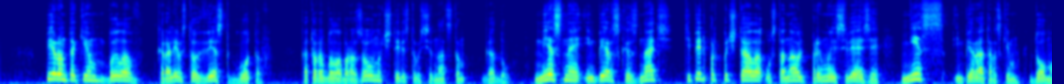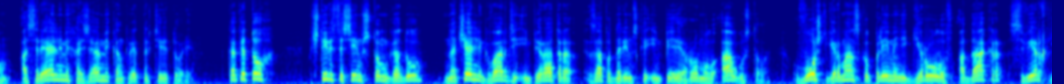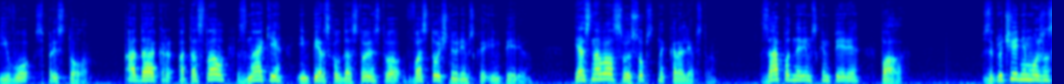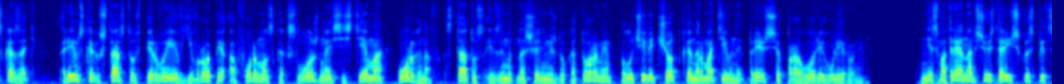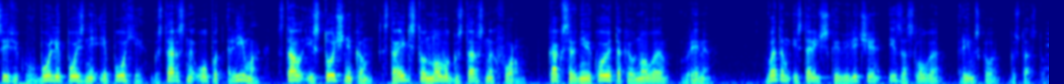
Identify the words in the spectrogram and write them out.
Первым таким было королевство Вестготов, которое было образовано в 418 году. Местная имперская знать теперь предпочитала устанавливать прямые связи не с императорским домом, а с реальными хозяевами конкретных территорий. Как итог, в 476 году начальник гвардии императора Западно-Римской империи Ромулу Августала, вождь германского племени Геролов Адакр сверх его с престола. Адакр отослал знаки имперского достоинства в Восточную Римскую империю – и основал свое собственное королевство. Западная Римская империя пала. В заключение можно сказать, римское государство впервые в Европе оформилось как сложная система органов, статус и взаимоотношения между которыми получили четкое нормативное, прежде всего правовое регулирование. Несмотря на всю историческую специфику, в более поздней эпохе государственный опыт Рима стал источником строительства новых государственных форм, как в Средневековье, так и в новое время. В этом историческое величие и заслуга римского государства.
